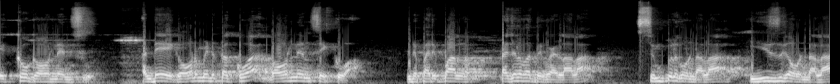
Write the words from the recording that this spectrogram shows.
ఎక్కువ గవర్నెన్స్. అంటే గవర్నమెంట్ తక్కువ గవర్నెన్స్ ఎక్కువ. అంటే పరిపాలన ప్రజల వద్దకు వెళ్ళాలా సింపుల్గా ఉండాలా ఈజీగా ఉండాలా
